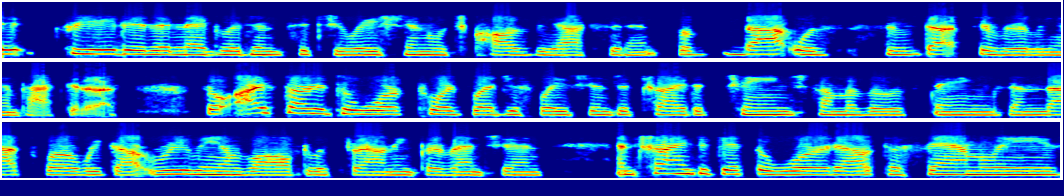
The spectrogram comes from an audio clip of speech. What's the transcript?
it created a negligent situation which caused the accident. So that was that severely impacted us. So I started to work towards legislation to try to change some of those things, and that's where we got really involved with drowning prevention and trying to get the word out to families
